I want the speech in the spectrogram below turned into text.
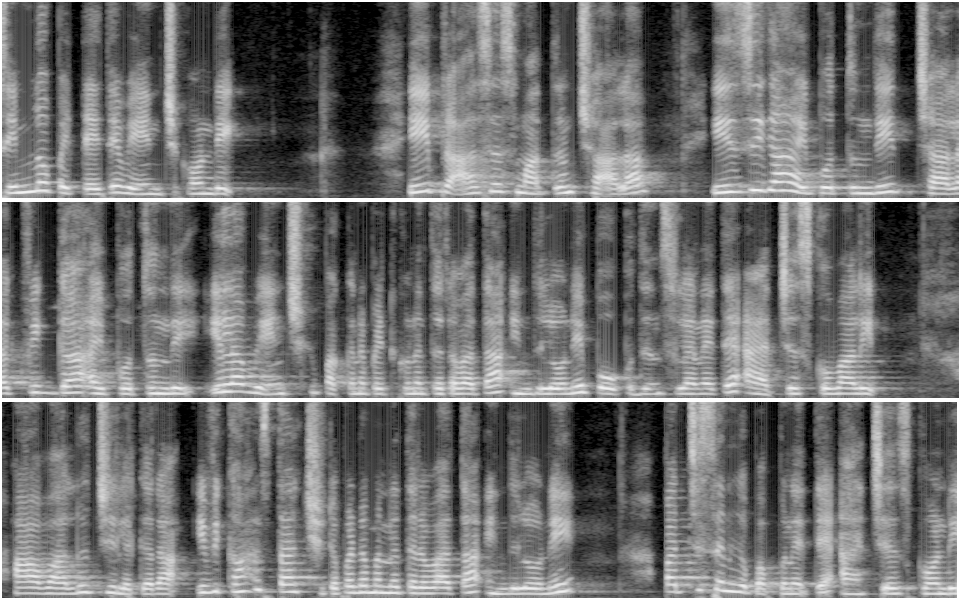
సిమ్లో పెట్టి అయితే వేయించుకోండి. ఈ ప్రాసెస్ మాత్రం చాలా ఈజీగా అయిపోతుంది. చాలా క్విక్గా అయిపోతుంది. ఇలా వేయించుకు పక్కన పెట్టుకున్న తర్వాత ఇందులోనే పోపు దినుసులను అయితే యాడ్ చేసుకోవాలి. ఆవాలు జీలకర్ర ఇవి కాస్త చిటపడమన్న తర్వాత ఇందులోనే పచ్చిశనగ పప్పునైతే యాడ్ చేసుకోండి.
